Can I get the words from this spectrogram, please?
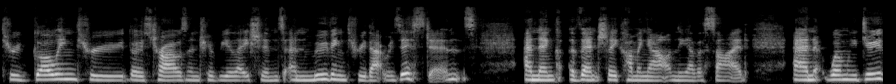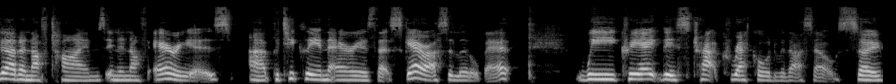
through going through those trials and tribulations and moving through that resistance and then eventually coming out on the other side. And when we do that enough times in enough areas, uh, particularly in the areas that scare us a little bit, we create this track record with ourselves. So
